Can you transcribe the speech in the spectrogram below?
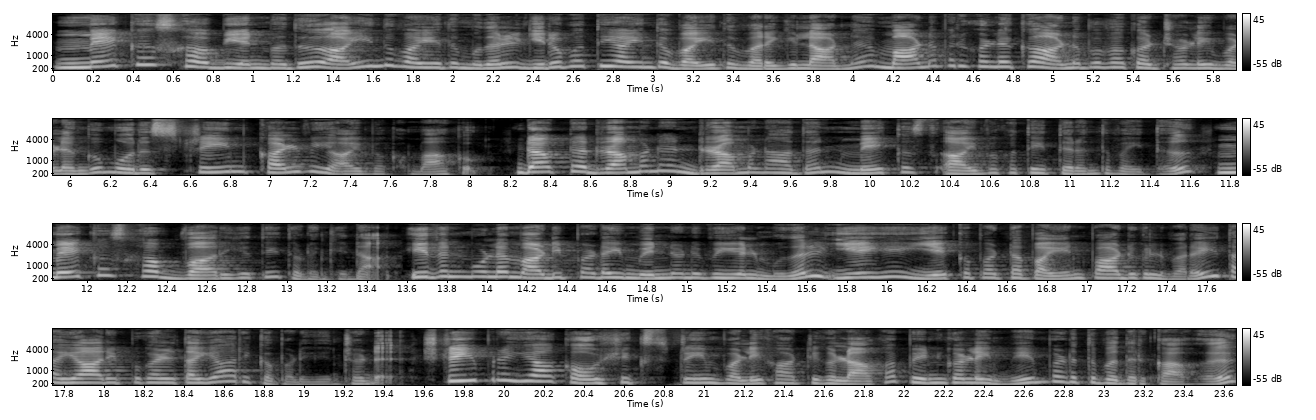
மேக்கர்ஸ் ஹப் என்பது ஐந்து வயது முதல் இருபத்தி ஐந்து வயது வரையிலான மாணவர்களுக்கு அனுபவ கற்றலை வழங்கும் ஒரு ஸ்ட்ரீம் கல்வி ஆய்வகமாகும். டாக்டர் ரமணன் ராமநாதன் மேக்கர்ஸ் ஆய்வகத்தை திறந்து வைத்து மேக்கர்ஸ் ஹப் வாரியத்தை தொடங்கினார். இதன் மூலம் அடிப்படை மின்னணுவியல் முதல் ஏஏ இயக்கப்பட்ட பயன்பாடுகள் வரை தயாரிப்புகள் தயாரிக்கப்படுகின்றன. ஸ்ரீபிரியா கௌஷிக் ஸ்ட்ரீம் வழிகாட்டிகளாக பெண்களை மேம்படுத்துவதற்காக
